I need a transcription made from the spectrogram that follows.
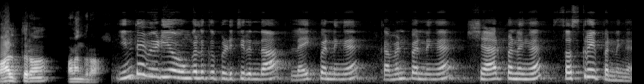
வாழ்த்துறோம் வணங்குறோம். இந்த வீடியோ உங்களுக்கு பிடிச்சிருந்தா லைக் பண்ணுங்க கமெண்ட் பண்ணுங்க ஷேர் பண்ணுங்க சப்ஸ்கிரைப் பண்ணுங்க.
